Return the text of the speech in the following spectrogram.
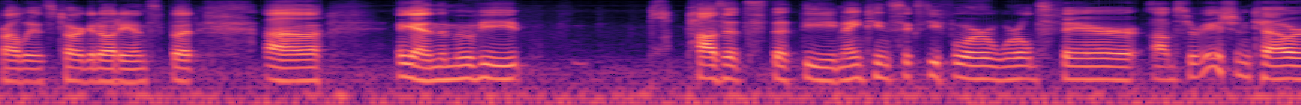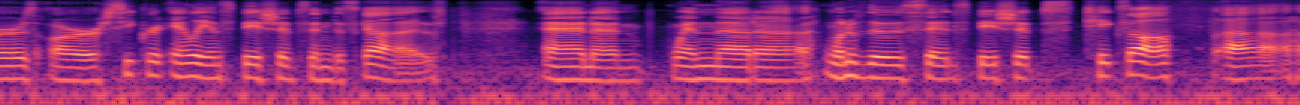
probably its target audience, but uh, again, the movie posits that the 1964 World's Fair observation towers are secret alien spaceships in disguise. And, and when that uh, one of those said spaceships takes off uh,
